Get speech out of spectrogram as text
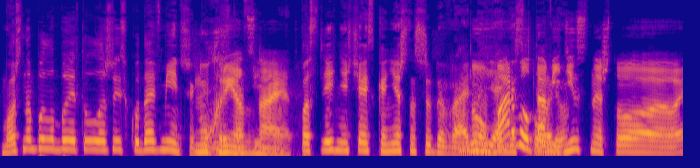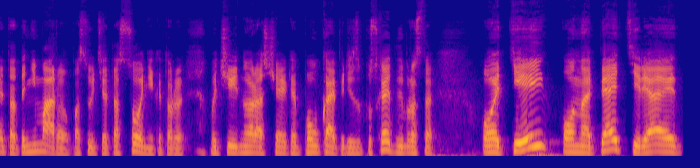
Можно было бы это уложить куда в меньше. Ну, хрен фильмов. знает. Последняя часть, конечно, шедевральная. Ну, Марвел там единственное, что это, это не Марвел, по сути, это Sony, который в очередной раз Человека-паука перезапускает, и ты просто, окей, он опять теряет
